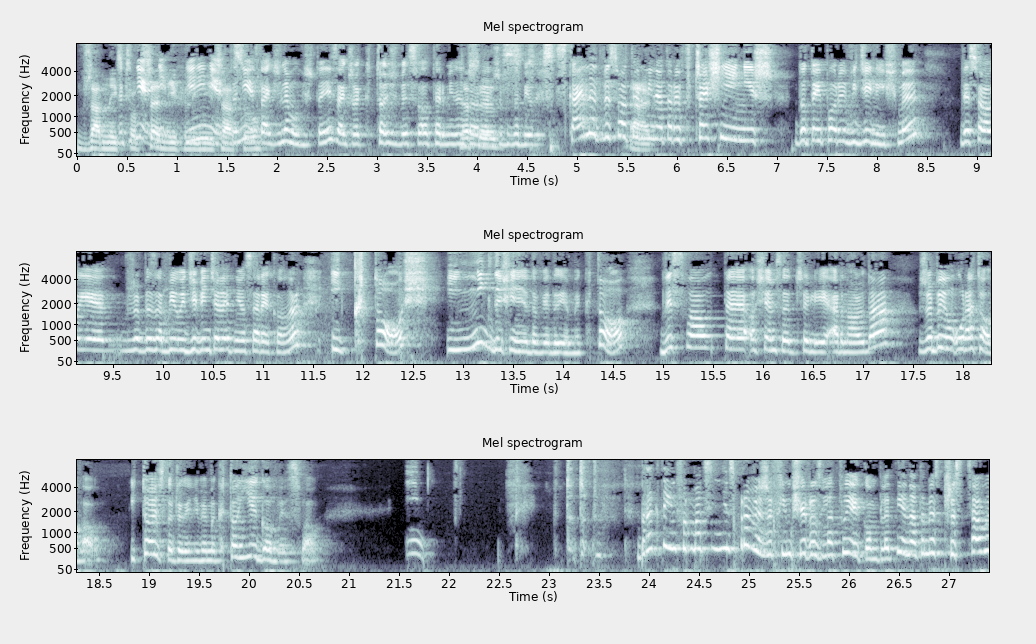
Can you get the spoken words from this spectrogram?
w żadnej z Znaczy, poprzednich nie, nie, nie, linii nie, czasu. to nie jest tak, źle mówisz. To nie jest tak, że ktoś wysłał Terminatory, Znaczy, żeby zabił. Skynet wysłał tak. Terminatory wcześniej niż do tej pory widzieliśmy. Wysłał je, żeby zabiły dziewięcioletnią Sarę Connor i ktoś, i nigdy się nie dowiadujemy kto, wysłał T-800, czyli Arnolda, żeby ją uratował. I to jest to, czego nie wiemy, kto jego wysłał. I to, to, brak tej informacji nie sprawia, że film się rozlatuje kompletnie, natomiast przez cały,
